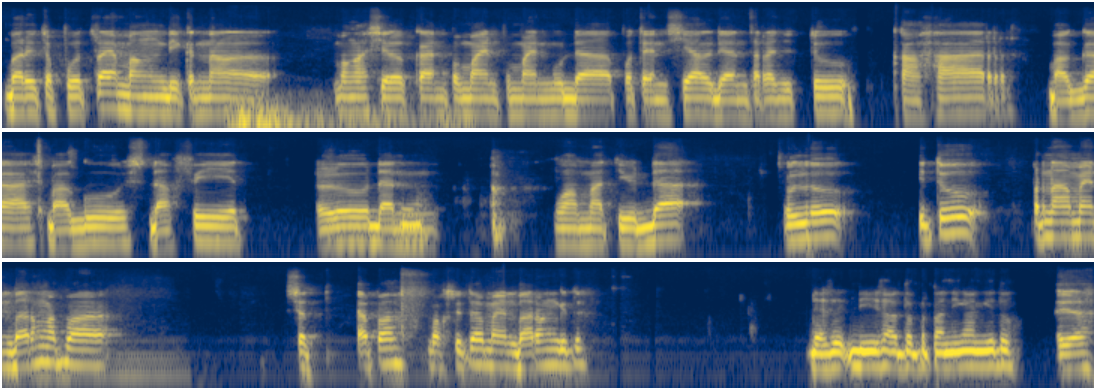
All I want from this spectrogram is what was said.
Barito Putra emang dikenal menghasilkan pemain-pemain muda potensial di antaranya itu Kahar, Bagas, Bagus, David, lu dan Muhammad Yuda. Lu itu pernah main bareng apa? Set, apa maksudnya main bareng gitu? Di- Di satu pertandingan gitu. Iya.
